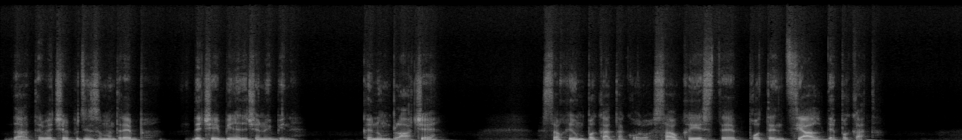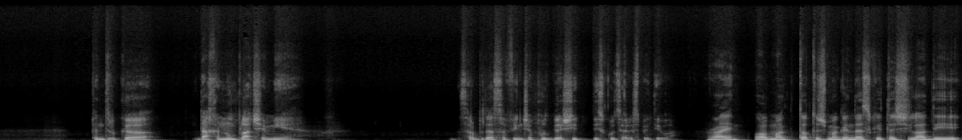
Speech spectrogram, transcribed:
Da, trebuie cel puțin să mă întreb de ce e bine, de ce nu e bine. Că nu-mi place? Sau că e un păcat acolo? Sau că este potențial de păcat? Pentru că dacă nu-mi place mie, s-ar putea să fi început greșit discuția respectivă. Right. Well, mă, totuși mă gândesc, uite, și la The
